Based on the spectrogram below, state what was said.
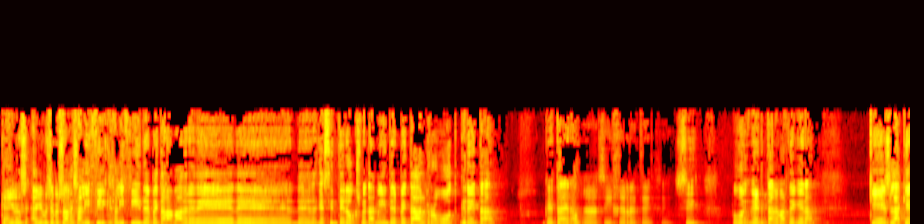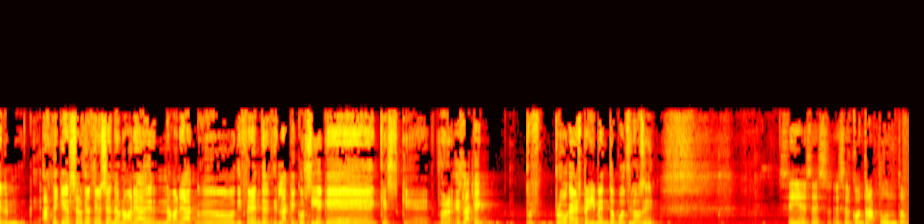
Que unos- hay ese personaje Sally Field, que Sally Field interpreta a la madre de, de, de Justin Theroux, pero también interpreta al robot Greta. ¿Greta era? Ah, sí, GRT, sí. Sí. O Gerta me parece que era. Que es la que hace que las asociaciones sean de una manera, de una manera eh, diferente. Es decir, la que consigue que. que es, que bueno, es la que pues, provoca el experimento, por decirlo así. Sí, ese es, es el contrapunto.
